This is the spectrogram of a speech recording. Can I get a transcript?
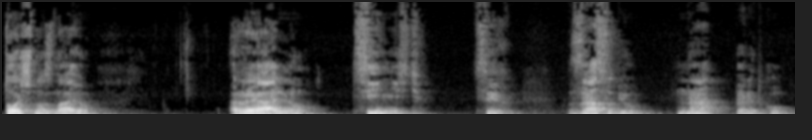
точно знаю реальну цінність цих засобів на передку.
